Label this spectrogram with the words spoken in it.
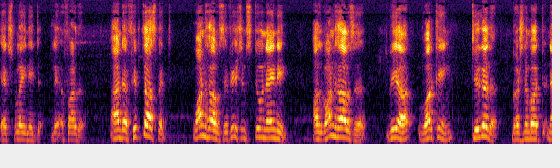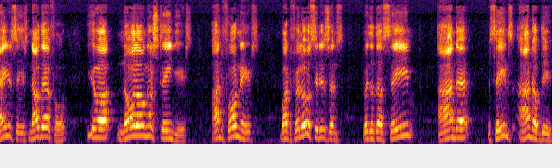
explain it further. And a fifth aspect, one house, Ephesians 2 19. As one house, we are working together. Verse number 9 says, Now therefore, you are no longer strangers and foreigners, but fellow citizens with the same and uh, saints and of the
